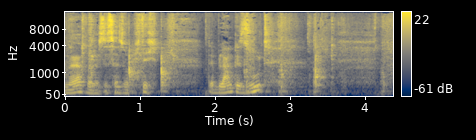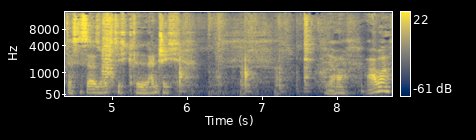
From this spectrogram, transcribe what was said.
Ne, weil das ist ja so richtig der blanke Sud. Das ist also richtig klanschig. Ja, aber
